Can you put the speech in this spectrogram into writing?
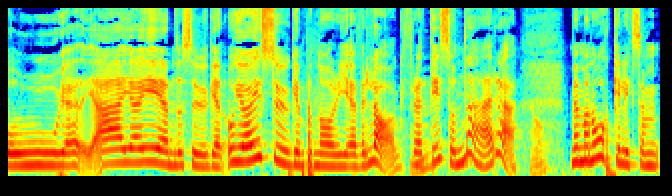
Oh, jag, ja, jag är ändå sugen. Och jag är sugen på Norge överlag, för att det är så nära. Men man åker liksom,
